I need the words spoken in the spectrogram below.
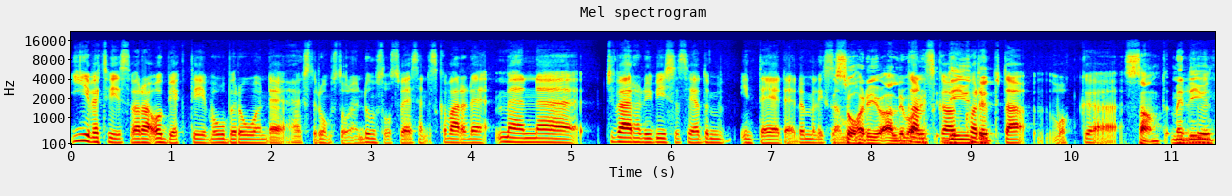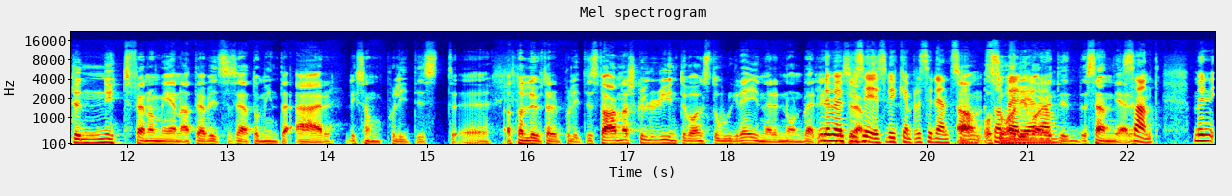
givetvis vara objektiv och oberoende, högsta domstolen, domstolsväsendet ska vara det. Men eh, tyvärr har det visat sig att de inte är det. De är liksom Så har det ju aldrig varit. ganska Det är ju korrupta och... eh, Sant, men det är ju inte ett nytt fenomen att det har visat sig att de inte är liksom politiskt, eh, att de lutar politiskt. För annars skulle det ju inte vara en stor grej när någon väljer nej men president. precis, vilken president som, ja, och som så har det ju varit dem. i decennier. Sant. Men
